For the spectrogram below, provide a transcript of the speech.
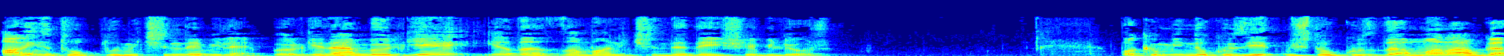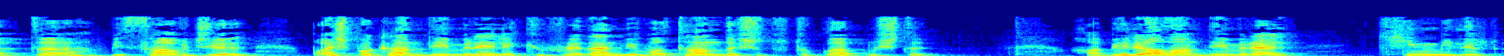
Aynı toplum içinde bile bölgeden bölgeye ya da zaman içinde değişebiliyor. Bakın 1979'da Manavgat'ta bir savcı Başbakan Demirel'e küfreden bir vatandaşı tutuklatmıştı. Haberi alan Demirel kim bilir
